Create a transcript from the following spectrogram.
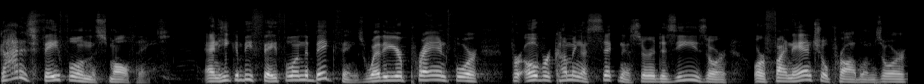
God is faithful in the small things, and He can be faithful in the big things. Whether you're praying for, for overcoming a sickness or a disease or, or financial problems or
